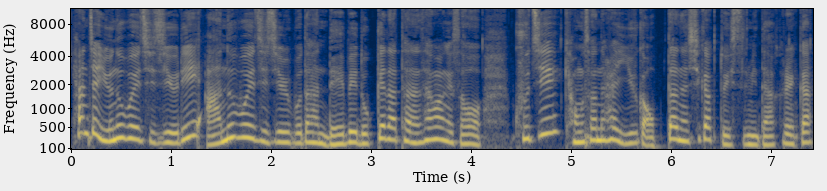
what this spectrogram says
현재 윤 후보의 지지율이 지지율이 안 후보의 지지율보다 한 4배 높게 나타나는 상황에서 굳이 경선을 할 이유가 없다는 시각도 있습니다. 그러니까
